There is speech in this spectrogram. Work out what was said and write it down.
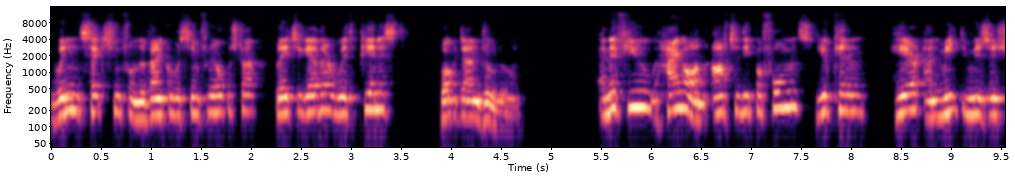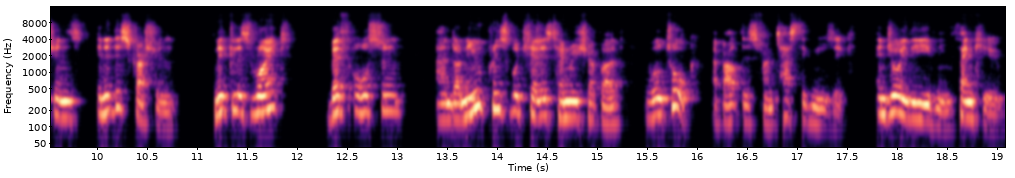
Wind section from the Vancouver Symphony Orchestra played together with pianist Bogdan Dulu. And if you hang on after the performance, you can hear and meet the musicians in a discussion. Nicholas Wright, Beth Orson, and our new principal cellist, Henry Shapard, will talk about this fantastic music. Enjoy the evening. Thank you.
